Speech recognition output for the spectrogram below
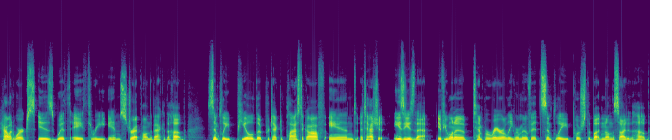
how it works is with a 3M strip on the back of the hub. Simply peel the protective plastic off and attach it. Easy as that. If you want to temporarily remove it, simply push the button on the side of the hub.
